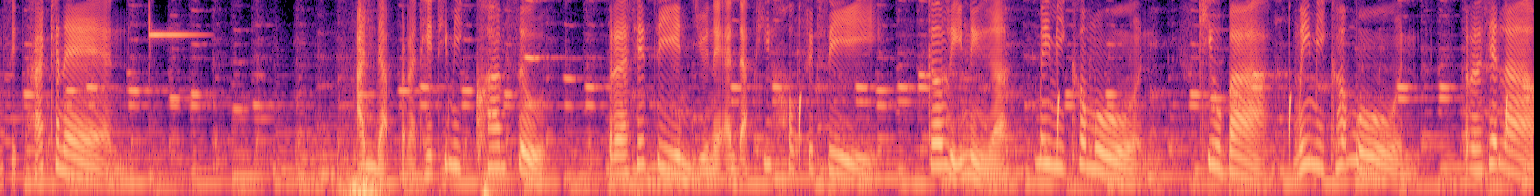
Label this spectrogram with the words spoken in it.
35 คะแนน อันดับประเทศที่มีความสุข ประเทศจีนอยู่ในอันดับที่ 64 เกาหลีเหนือไม่มีข้อมูล คิวบาไม่มีข้อมูล ประเทศลาว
